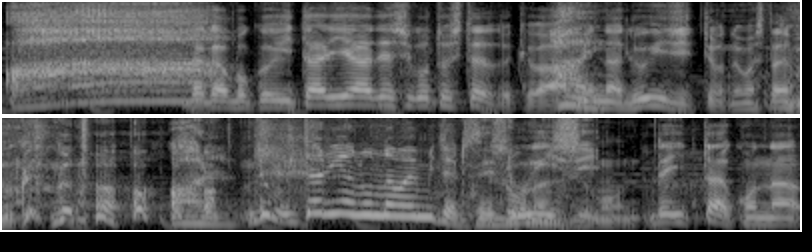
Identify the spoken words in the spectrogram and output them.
あだから僕イタリアで仕事してた時は、はい。みんなルイージって呼んでましたね僕のこと。をああでもイタリアの名前みたいですねルイージ。で行ったらこんな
